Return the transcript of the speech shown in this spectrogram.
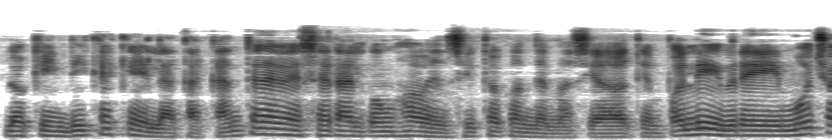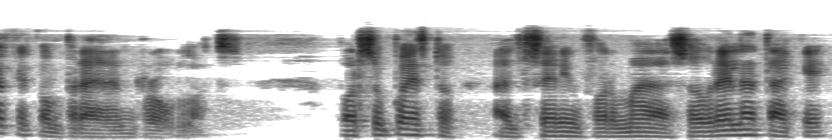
lo que indica que el atacante debe ser algún jovencito con demasiado tiempo libre y mucho que comprar en Roblox. Por supuesto, al ser informada sobre el ataque,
